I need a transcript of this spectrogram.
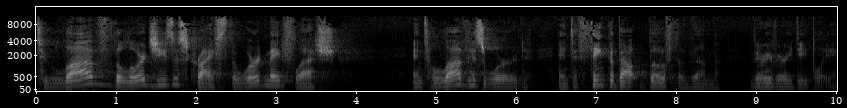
to love the Lord Jesus Christ, the Word made flesh, and to love His Word and to think about both of them very, very deeply.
